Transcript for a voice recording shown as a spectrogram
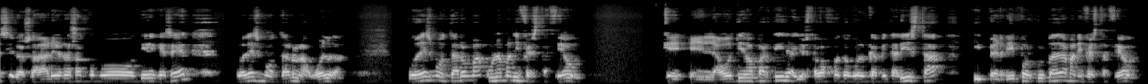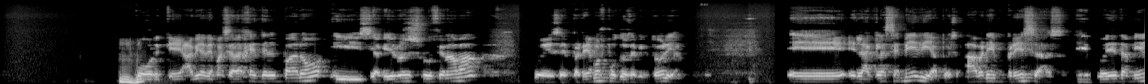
Si los salarios no son como tienen que ser, puedes montar una huelga. Puedes montar una manifestación. Que en la última partida yo estaba jugando con el capitalista y perdí por culpa de la manifestación porque había demasiada gente en el paro y si aquello no se solucionaba, pues eh, perdíamos puntos de victoria. Eh, en la clase media, pues abre empresas, eh, puede también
